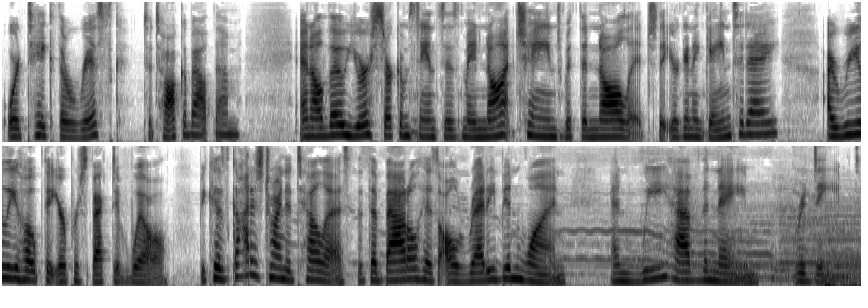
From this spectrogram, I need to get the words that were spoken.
or take the risk to talk about them. And although your circumstances may not change with the knowledge that you're going to gain today, I really hope that your perspective will. Because God is trying to tell us that the battle has already been won and we have the name redeemed.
